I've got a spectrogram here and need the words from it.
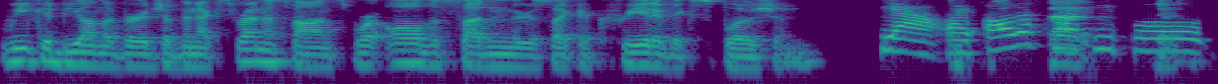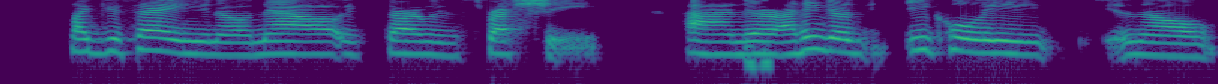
we could be on the verge of the next renaissance where all of a sudden there's like a creative explosion. Yeah, like all the smart people, like you're saying, you know, now it's starting with spreadsheet. And there, I think there's equally, you know,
